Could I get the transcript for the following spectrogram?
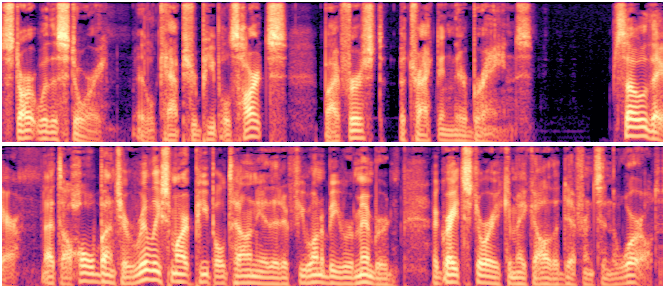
start with a story. It'll capture people's hearts by first attracting their brains. So, there. That's a whole bunch of really smart people telling you that if you want to be remembered, a great story can make all the difference in the world.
